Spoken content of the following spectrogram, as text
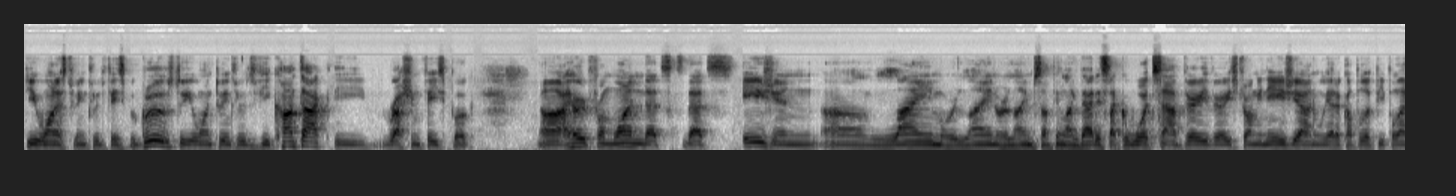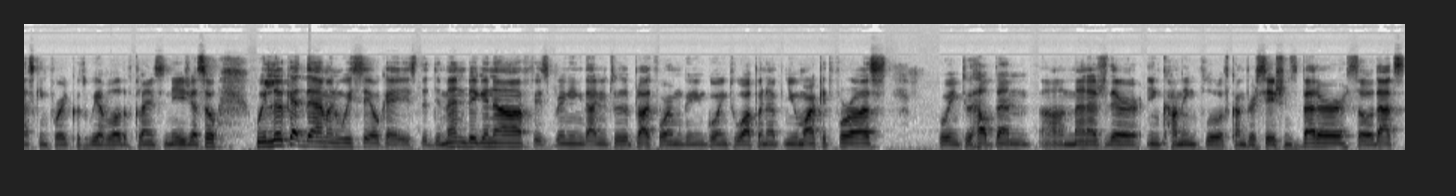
do you want us to include Facebook groups? Do you want to include VKontakte, the Russian Facebook? Uh, I heard from one that's that's Asian, uh, Lime or Line or Lime, something like that. It's like a WhatsApp, very very strong in Asia, and we had a couple of people asking for it because we have a lot of clients in Asia. So we look at them and we say, okay, is the demand big enough? Is bringing that into the platform going, going to open up new market for us? Going to help them uh, manage their incoming flow of conversations better? So that's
